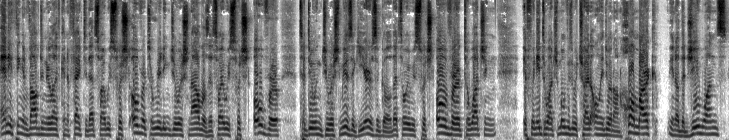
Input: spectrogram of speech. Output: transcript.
Anything involved in your life can affect you. That's why we switched over to reading Jewish novels. That's why we switched over to doing Jewish music years ago. That's why we switched over to watching if we need to watch movies, we try to only do it on Hallmark. You know, the G ones,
